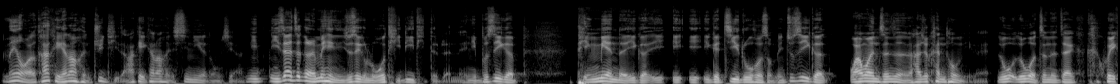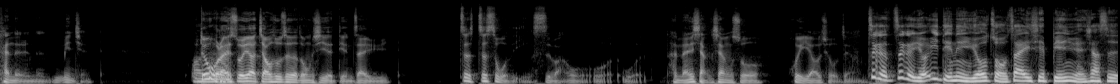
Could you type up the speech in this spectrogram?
没有啊，他可以看到很具体的，他可以看到很细腻的东西啊。你你在这个人面前，你就是一个裸体立体的人呢、欸，你不是一个平面的一个一一一一个记录或什么，你就是一个完完整整的，他就看透你了、欸。如果如果真的在会看的人的面前，对我来说，要交出这个东西的点在于，这这是我的隐私吧？我我我很难想象说。会要求这样，这个这个有一点点游走在一些边缘，像是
